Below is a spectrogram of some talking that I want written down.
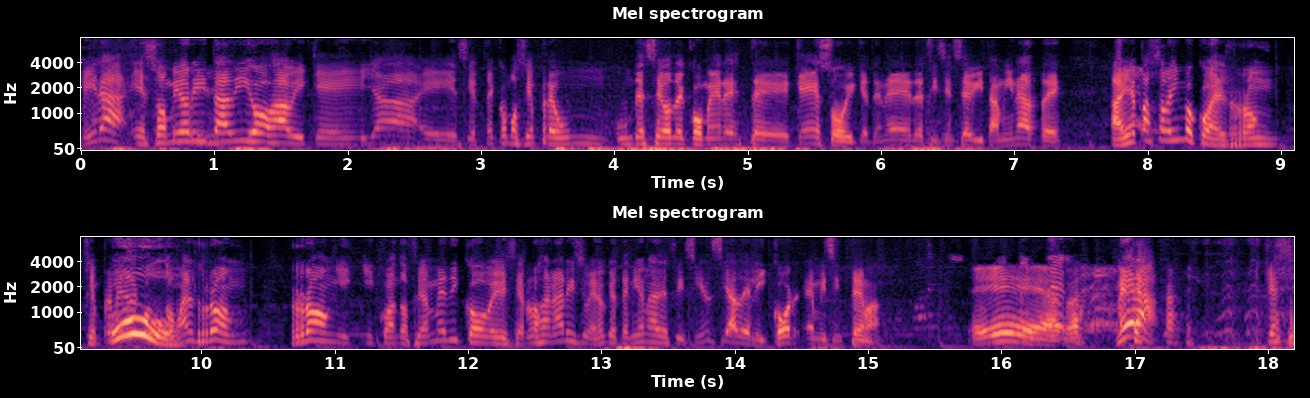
Mira, eso me ahorita dijo Javi que ella eh, siente como siempre un, un deseo de comer este queso y que tiene deficiencia de vitamina D. A mí me pasa lo mismo con el ron. Siempre me da Uh. con tomar ron, ron y, y cuando fui al médico me hicieron los análisis y me dijeron que tenía una deficiencia de licor en mi sistema. Eh, Mira, que si,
